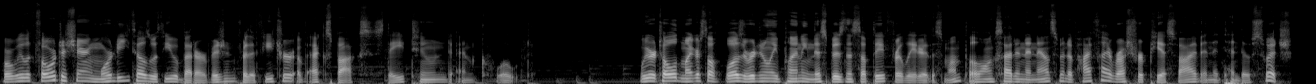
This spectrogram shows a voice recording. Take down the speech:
where we look forward to sharing more details with you about our vision for the future of Xbox. Stay tuned, end quote. We were told Microsoft was originally planning this business update for later this month, alongside an announcement of Hi Fi Rush for PS5 and Nintendo Switch.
